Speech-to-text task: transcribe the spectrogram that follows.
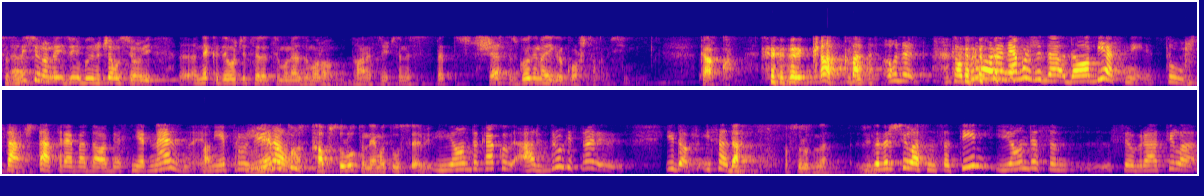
Sad sam mislio, na, izvini, budi na čemu si ovi, neka devojčica, recimo, ne znam, ono, 12, 14, 15, 16 godina igra koštala, mislim. Kako? Kako? Pa, ona, kao prvo, ona ne može da, da objasni tu šta, šta treba da objasni, jer ne zna, jer pa, nije proživela. Nema tu, apsolutno, nema tu u sebi. I onda kako, ali s druge strane, i dobro, i sad... Da, apsolutno, da. Zim. Završila sam sa tim i onda sam se obratila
